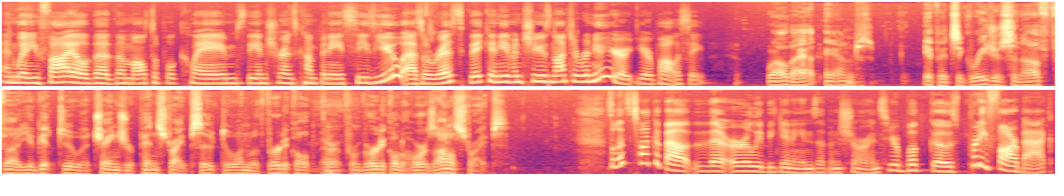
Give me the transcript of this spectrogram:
And when you file the, the multiple claims, the insurance company sees you as a risk. They can even choose not to renew your, your policy. Well, that and if it's egregious enough, uh, you get to uh, change your pinstripe suit to one with vertical, or from vertical to horizontal stripes. So let's talk about the early beginnings of insurance. Your book goes pretty far back.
